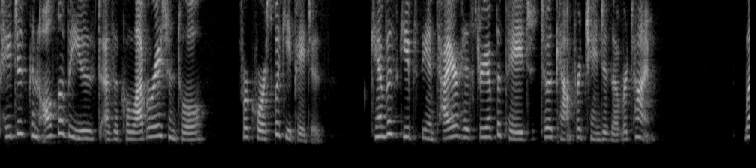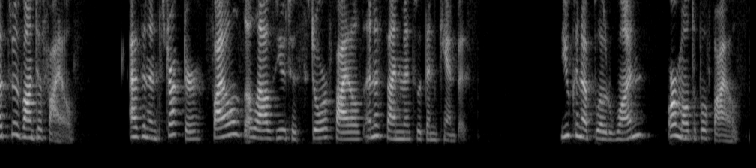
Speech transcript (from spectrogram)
Pages can also be used as a collaboration tool for course wiki pages. Canvas keeps the entire history of the page to account for changes over time. Let's move on to files. As an instructor, Files allows you to store files and assignments within Canvas. You can upload one or multiple files.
